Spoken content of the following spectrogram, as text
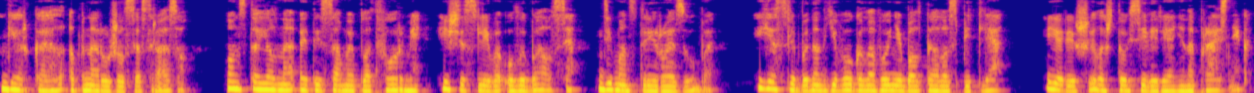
Геркайл обнаружился сразу. Он стоял на этой самой платформе и счастливо улыбался, демонстрируя зубы. Если бы над его головой не болталась петля, я решила, что у северянина праздник.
